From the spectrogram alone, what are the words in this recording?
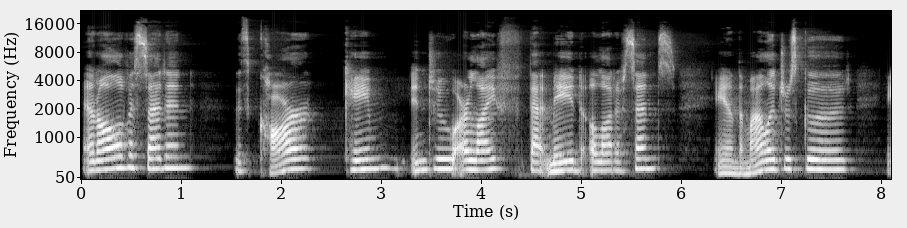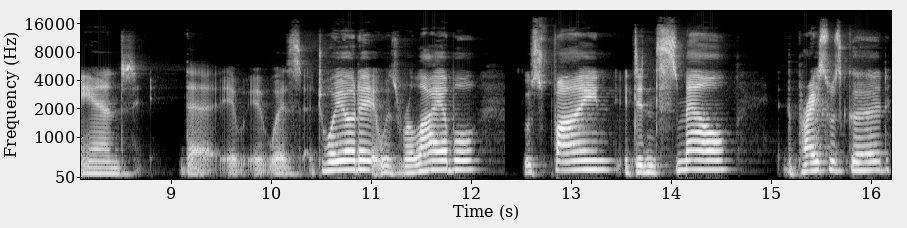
And all of a sudden, this car came into our life that made a lot of sense. And the mileage was good. And the it, it was Toyota, it was reliable. It was fine. It didn't smell. The price was good.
